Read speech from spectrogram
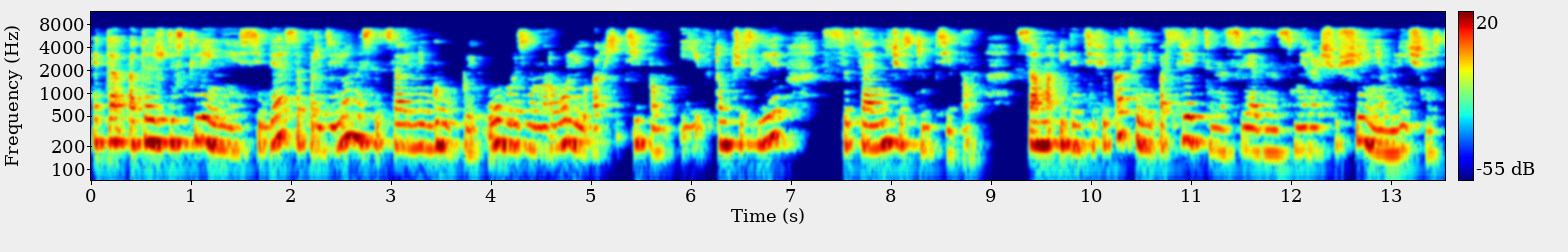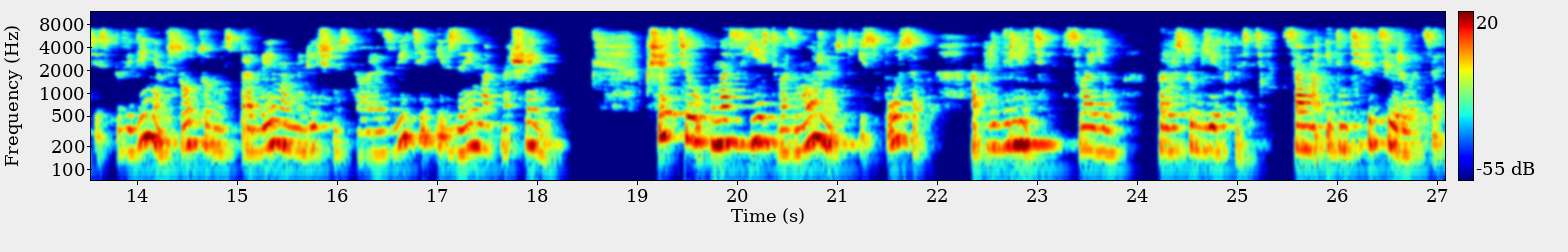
Это отождествление себя с определенной социальной группой, образом, ролью, архетипом и в том числе с соционическим типом. Самоидентификация непосредственно связана с мироощущением личности, с поведением в социуме, с проблемами личностного развития и взаимоотношений. К счастью, у нас есть возможность и способ определить свою правосубъектность, самоидентифицироваться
